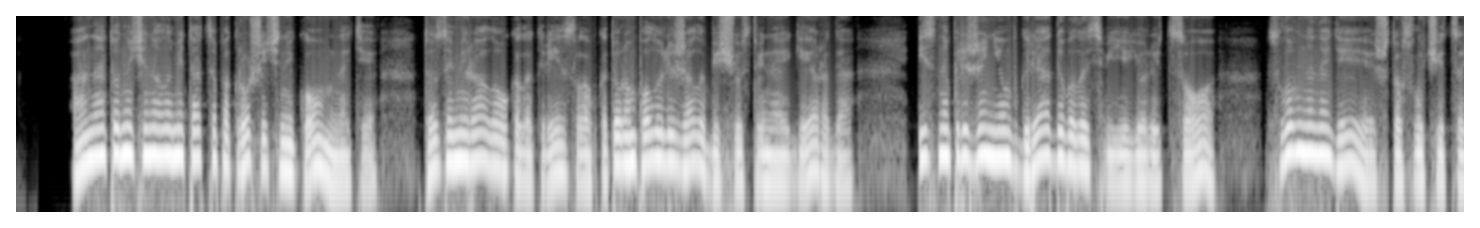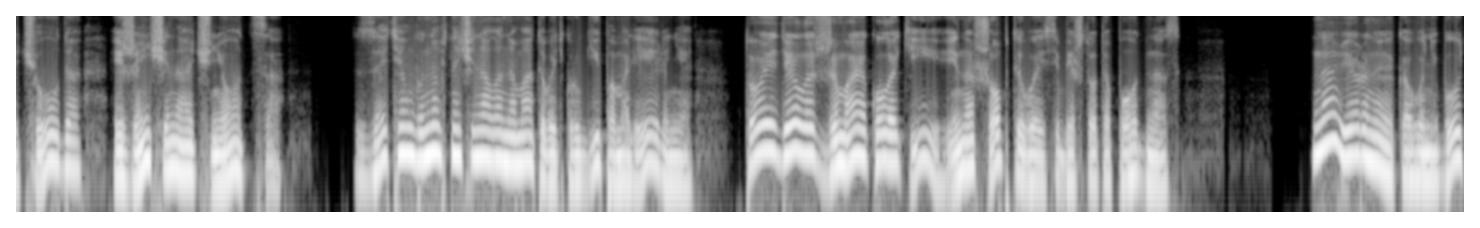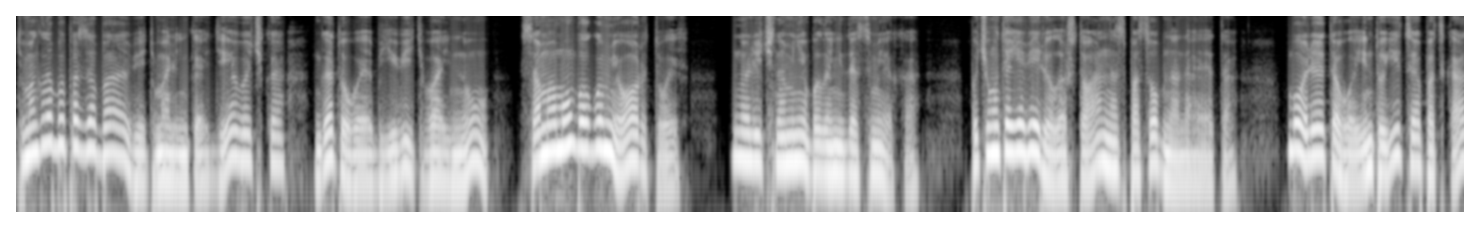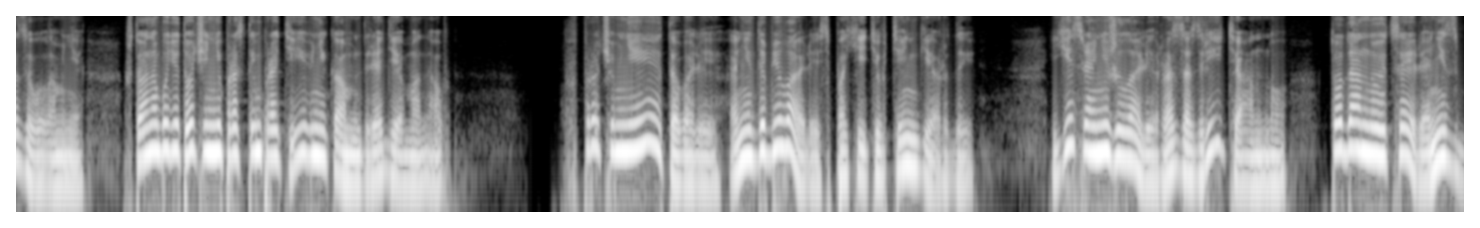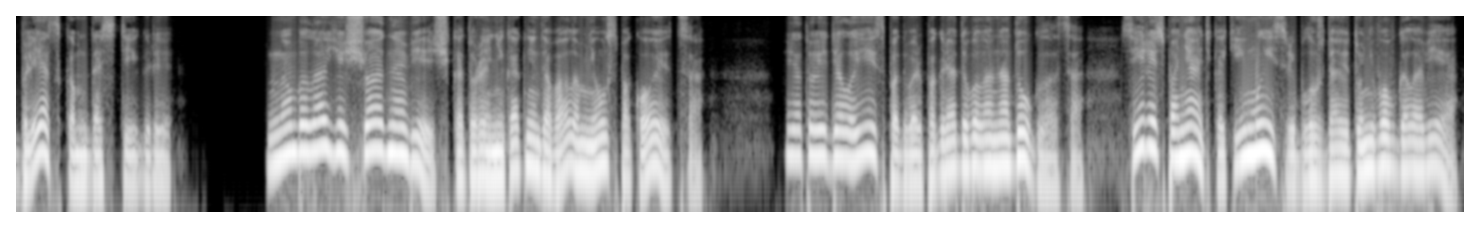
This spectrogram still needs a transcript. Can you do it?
Она то начинала метаться по крошечной комнате, то замирала около кресла, в котором полулежала бесчувственная Герда, и с напряжением вглядывалась в ее лицо, словно надеясь, что случится чудо, и женщина очнется. Затем вновь начинала наматывать круги по молельне, то и дело сжимая кулаки и нашептывая себе что-то под нос. Наверное, кого-нибудь могла бы позабавить маленькая девочка, готовая объявить войну самому богу мертвых. Но лично мне было не до смеха. Почему-то я верила, что Анна способна на это. Более того, интуиция подсказывала мне, что она будет очень непростым противником для демонов. Впрочем, не этого ли они добивались, похитив тень Герды? Если они желали разозрить Анну, то данную цель они с блеском достигли. Но была еще одна вещь, которая никак не давала мне успокоиться. Я то и дело исподволь поглядывала на Дугласа, силясь понять, какие мысли блуждают у него в голове.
